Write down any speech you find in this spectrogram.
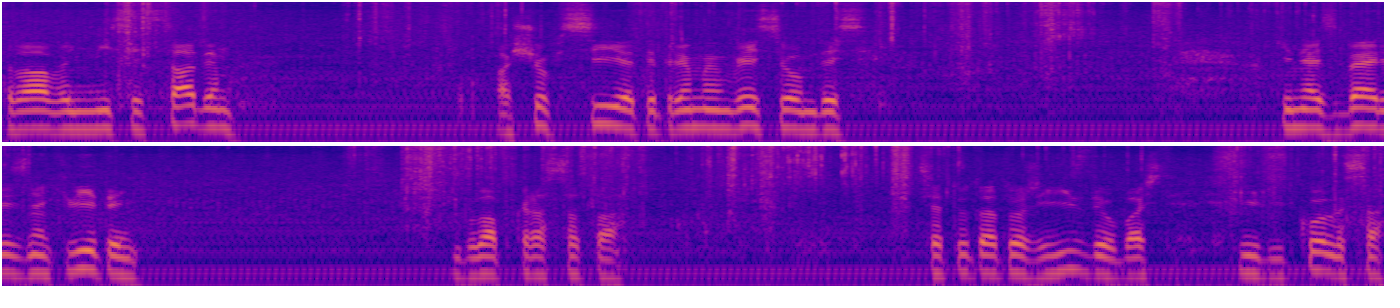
Травень місяць садимо. А щоб сіяти прямим висівом десь кінець березня, квітень, була б красота. Це тут я теж їздив, бачите, слід від колеса.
